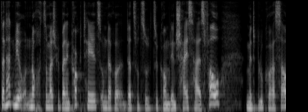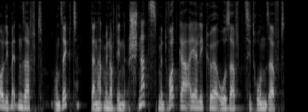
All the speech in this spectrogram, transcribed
Dann hatten wir noch zum Beispiel bei den Cocktails, um da, dazu zurückzukommen, den Scheiß HSV mit Blue Curacao, Limettensaft und Sekt. Dann hatten wir noch den Schnatz mit Wodka, Eierlikör, O-Saft, Zitronensaft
